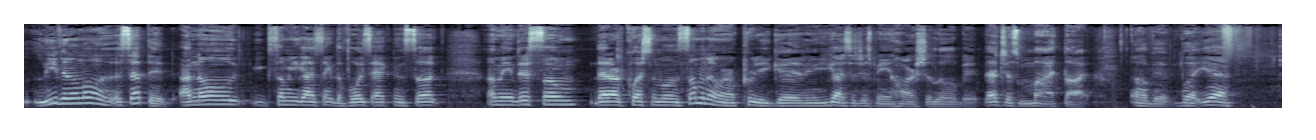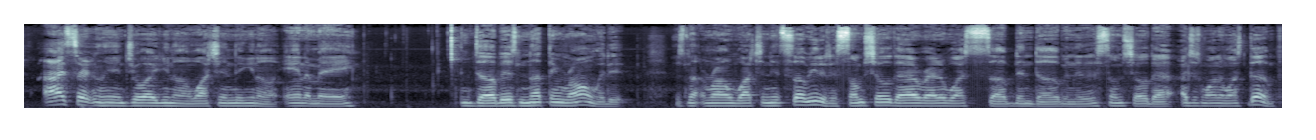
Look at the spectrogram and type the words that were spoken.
leave it alone. Accept it. I know some of you guys think the voice acting suck. I mean, there's some that are questionable and some of them are pretty good. And you guys are just being harsh a little bit. That's just my thought of it. But yeah, I certainly enjoy, you know, watching the, you know, anime dub. There's nothing wrong with it. There's nothing wrong watching it sub either. There's some show that I'd rather watch sub than dub, and then there's some show that I just want to watch dub.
